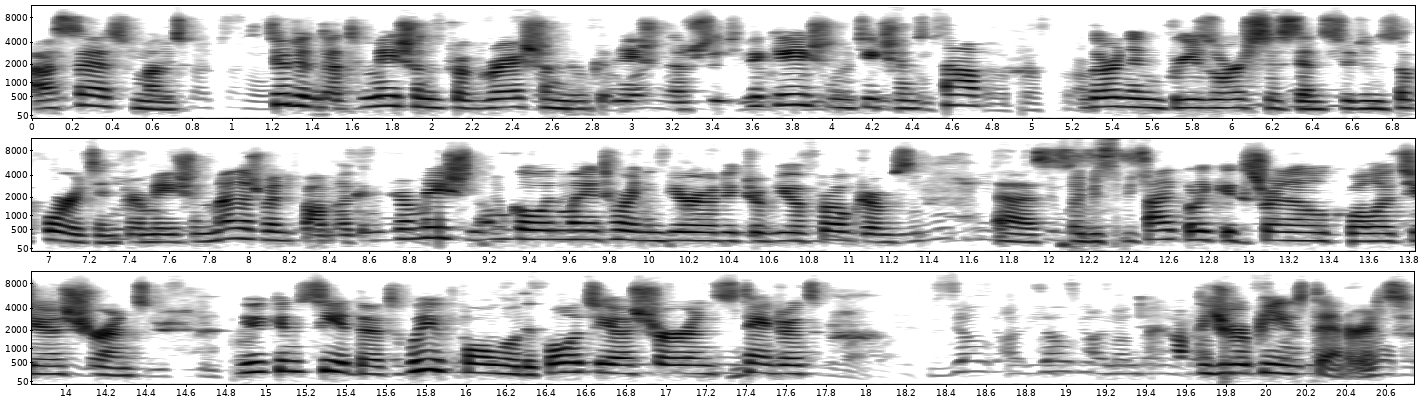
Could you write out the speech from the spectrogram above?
assessment, student admission, progression, recognition and certification, teaching staff, learning resources and student support, information management, public information, ongoing monitoring and periodic review of programs, uh, cyclic external quality assurance. You can see that we follow the quality assurance standards of the European standards.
